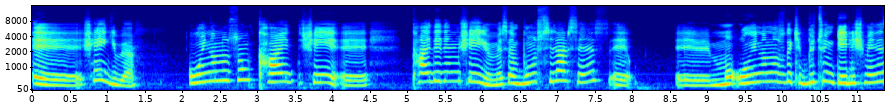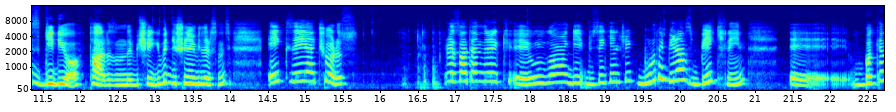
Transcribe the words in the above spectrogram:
e, şey gibi oyununuzun kay şeyi e, kaydedilmiş şey gibi. Mesela bunu silerseniz e, e, oyununuzdaki bütün gelişmeniz gidiyor tarzında bir şey gibi düşünebilirsiniz. Exe'yi açıyoruz. Ve zaten direkt e, uygulama ge- bize gelecek. Burada biraz bekleyin. E, bakın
